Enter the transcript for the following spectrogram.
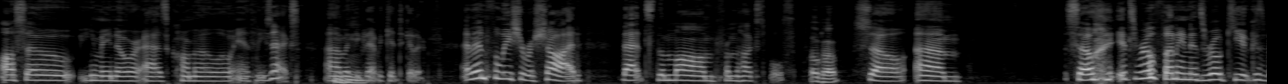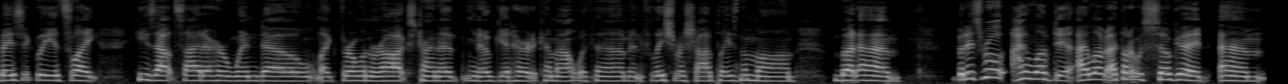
Also, you may know her as Carmelo Anthony's ex. Um, I think they have a kid together. And then Phylicia Rashad, that's the mom from the Huxtables. okay, So, um, so it's real funny and it's real cute because basically it's like he's outside of her window, like throwing rocks, trying to you know get her to come out with him. And Phylicia Rashad plays the mom, but um, but it's real. I loved it. I loved. I thought it was so good. Um,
